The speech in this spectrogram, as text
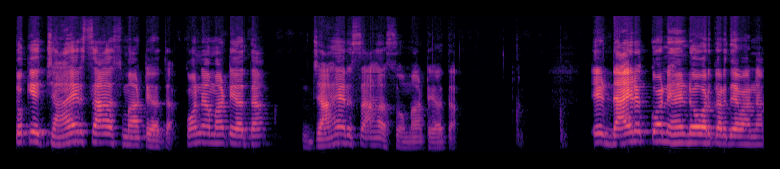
તો કે જાહેર સાહસ માટે હતા. કોના માટે હતા? જાહેર સાહસો માટે હતા. એ ડાયરેક્ટ કોને હેન્ડઓવર કરી દેવાના?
